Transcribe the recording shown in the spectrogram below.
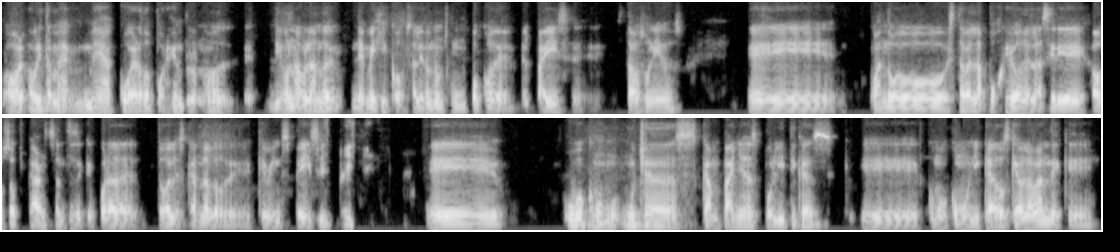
ahorita me, acuerdo, por ejemplo, ¿no? Eh, digo, no hablando de, México, saliéndonos un poco del país, Estados Unidos, cuando estaba el apogeo de la serie House of Cards, antes de que fuera todo el escándalo de Kevin Spacey, hubo como muchas campañas políticas eh, como comunicados que hablaban de que,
